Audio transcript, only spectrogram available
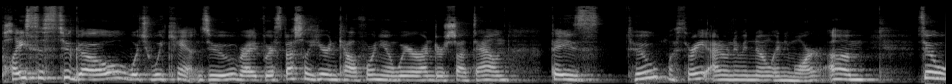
places to go, which we can't do, right? We're especially here in California, we're under shutdown phase two or three. I don't even know anymore. Um, so,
